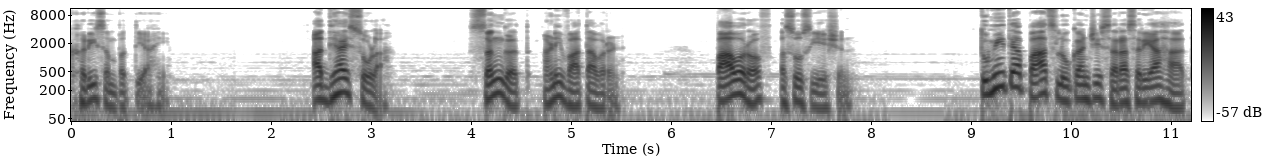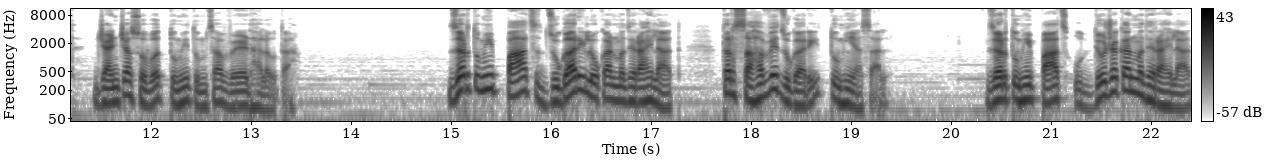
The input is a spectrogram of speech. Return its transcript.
खरी संपत्ती आहे. अध्याय सोळा. संगत आणि वातावरण. पॉवर ऑफ असोसिएशन तुम्ही त्या पाच लोकांची सरासरी आहात ज्यांच्यासोबत तुम्ही तुमचा वेळ घालवता. जर तुम्ही पाच जुगारी लोकांमध्ये राहिलात तर सहावे जुगारी तुम्ही असाल. जर तुम्ही पाच उद्योजकांमध्ये राहिलात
